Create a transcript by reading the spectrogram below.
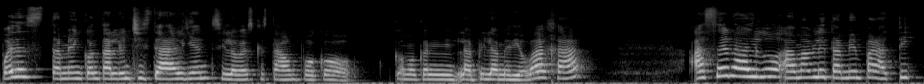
puedes también contarle un chiste a alguien si lo ves que está un poco como con la pila medio baja. Hacer algo amable también para ti.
